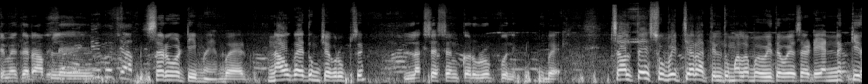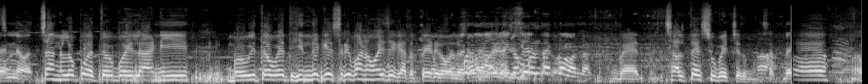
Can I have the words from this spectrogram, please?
टिमेकर आपले सर्व टीम आहे. बर. नाव काय तुमच्या ग्रुपचं लक्ष शंकर ग्रुप पुणे. बर. चालतंय. शुभेच्छा राहतील तुम्हाला भवितव्यासाठी. आणि नक्कीच धन्यवाद. चांगलं पळतं. बैल आणि भवितव्यात हिंद केसरी बनवायचे का आता पेडगावला. बर चालतंय शुभेच्छा तुम्हाला.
